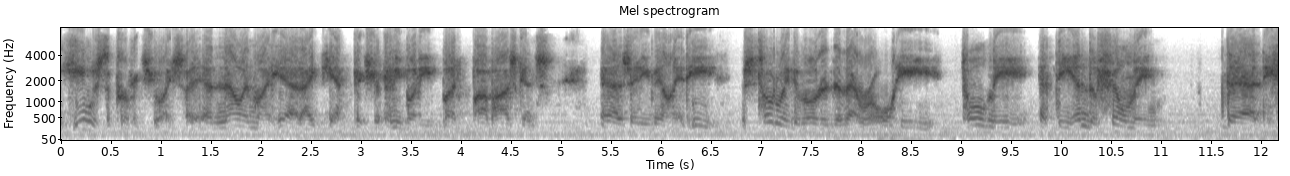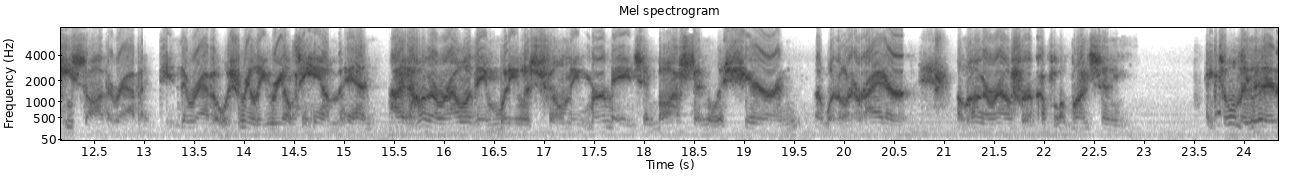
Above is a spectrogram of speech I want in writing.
He was the perfect choice. And now in my head, I can't picture anybody but Bob Hoskins as Eddie Valiant. He was totally devoted to that role. He told me at the end of filming that he saw the rabbit. The rabbit was really real to him, and I hung around with him when he was filming Mermaids in Boston with Cher and Winona Ryder. I hung around for a couple of months, and he told me that it,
